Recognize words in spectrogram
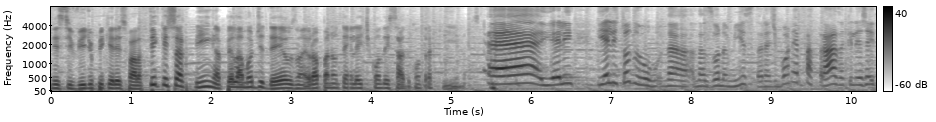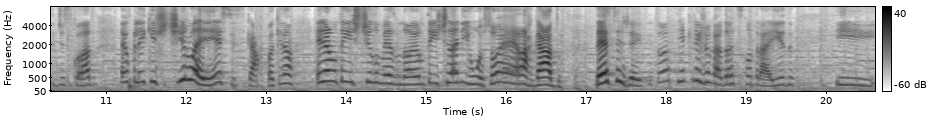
nesse vídeo, o Piqueires fala: Fica Scarpinha, pelo amor de Deus, na Europa não tem leite condensado contra Quinas. É, e ele, e ele todo na, na zona mista, né? De boné pra trás, aquele jeito descolado. Aí eu falei, que estilo é esse, Scarpa? Que não, ele não tem estilo mesmo, não. Eu não tenho estilo nenhum. Eu sou é, largado. Desse jeito. Então, assim, aquele jogador descontraído. E,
